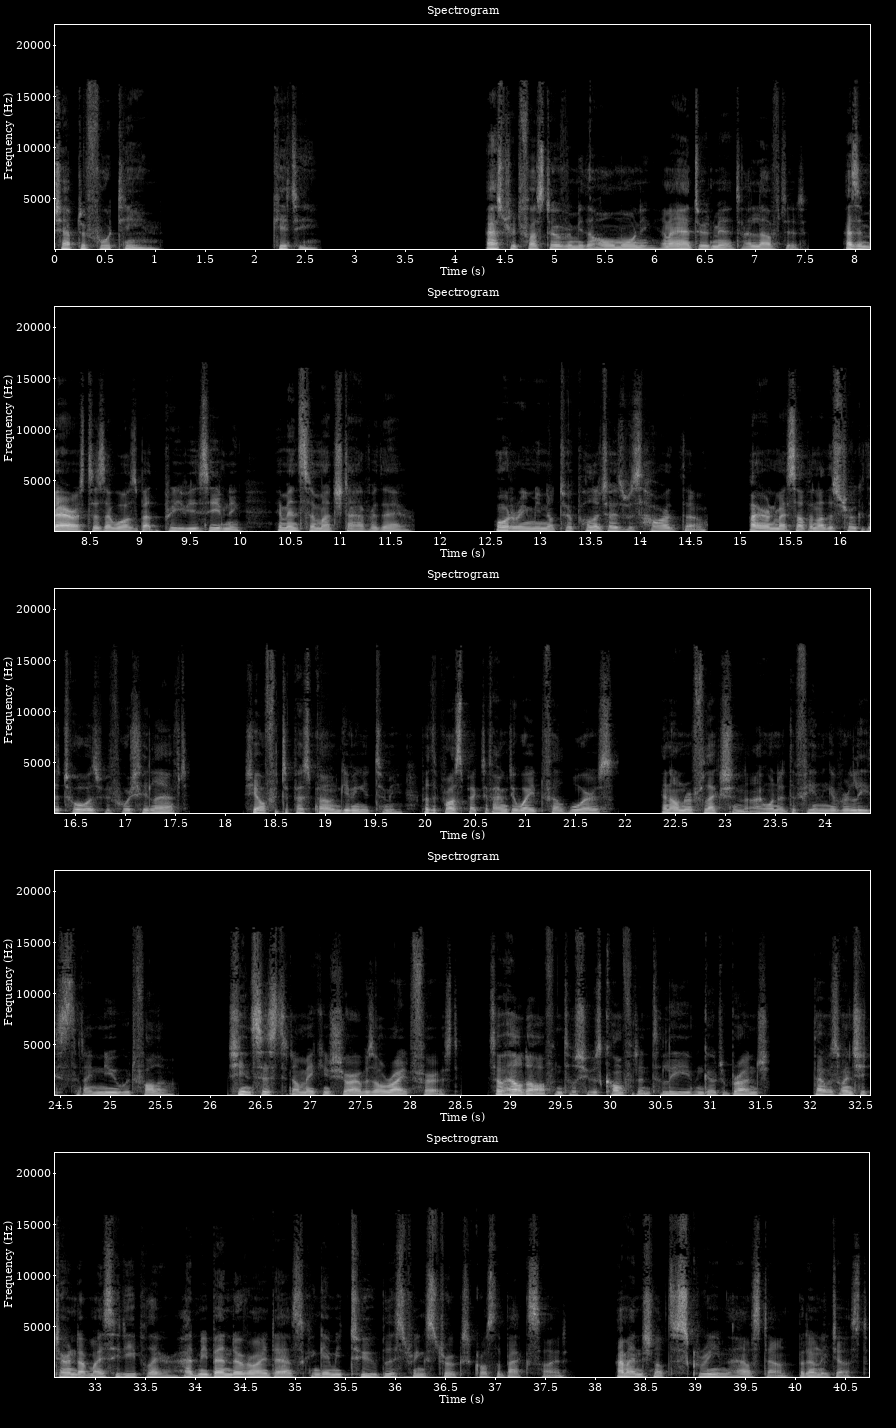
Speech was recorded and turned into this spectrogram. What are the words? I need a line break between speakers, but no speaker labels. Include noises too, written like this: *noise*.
Chapter 14 Kitty Astrid fussed over me the whole morning, and I had to admit I loved it. As embarrassed as I was about the previous evening, it meant so much to have her there. Ordering me not to apologize was hard, though. I earned myself another stroke of the tawse before she left. She offered to postpone giving it to me, but the prospect of having to wait felt worse, and on reflection, I wanted the feeling of release that I knew would follow. She insisted on making sure I was all right first, so held off until she was confident to leave and go to brunch. That was when she turned up my CD player, had me bend over my desk, and gave me two blistering strokes across the backside. I managed not to scream the house down, but only just.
